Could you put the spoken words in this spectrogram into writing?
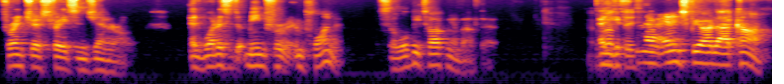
for interest rates in general, and what does it mean for employment? So we'll be talking about that and you can find nhbr.com.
